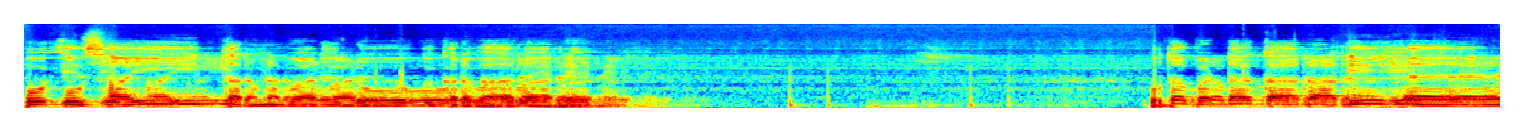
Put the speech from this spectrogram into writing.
ਉਹ ਈਸਾਈ ਧਰਮ ਵਾਲੇ ਲੋਕ ਕਰਵਾ ਰਹੇ ਨੇ। ਉਹਦਾ ਵੱਡਾ ਕਾਰਨ ਇਹ ਹੈ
